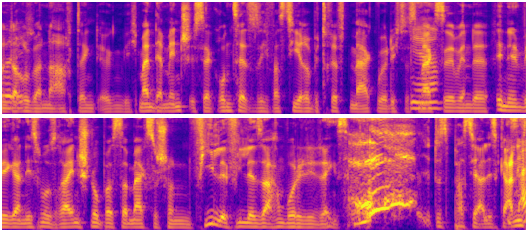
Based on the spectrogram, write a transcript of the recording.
merkwürdig. darüber nachdenkt irgendwie. Ich meine, der Mensch ist ja grundsätzlich, was Tiere betrifft, merkwürdig. Das Ja. merkst du, wenn du in den Veganismus reinschnupperst, da merkst du schon viele, viele Sachen, wo du dir denkst, hä? das passt ja alles gar Das ist nicht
